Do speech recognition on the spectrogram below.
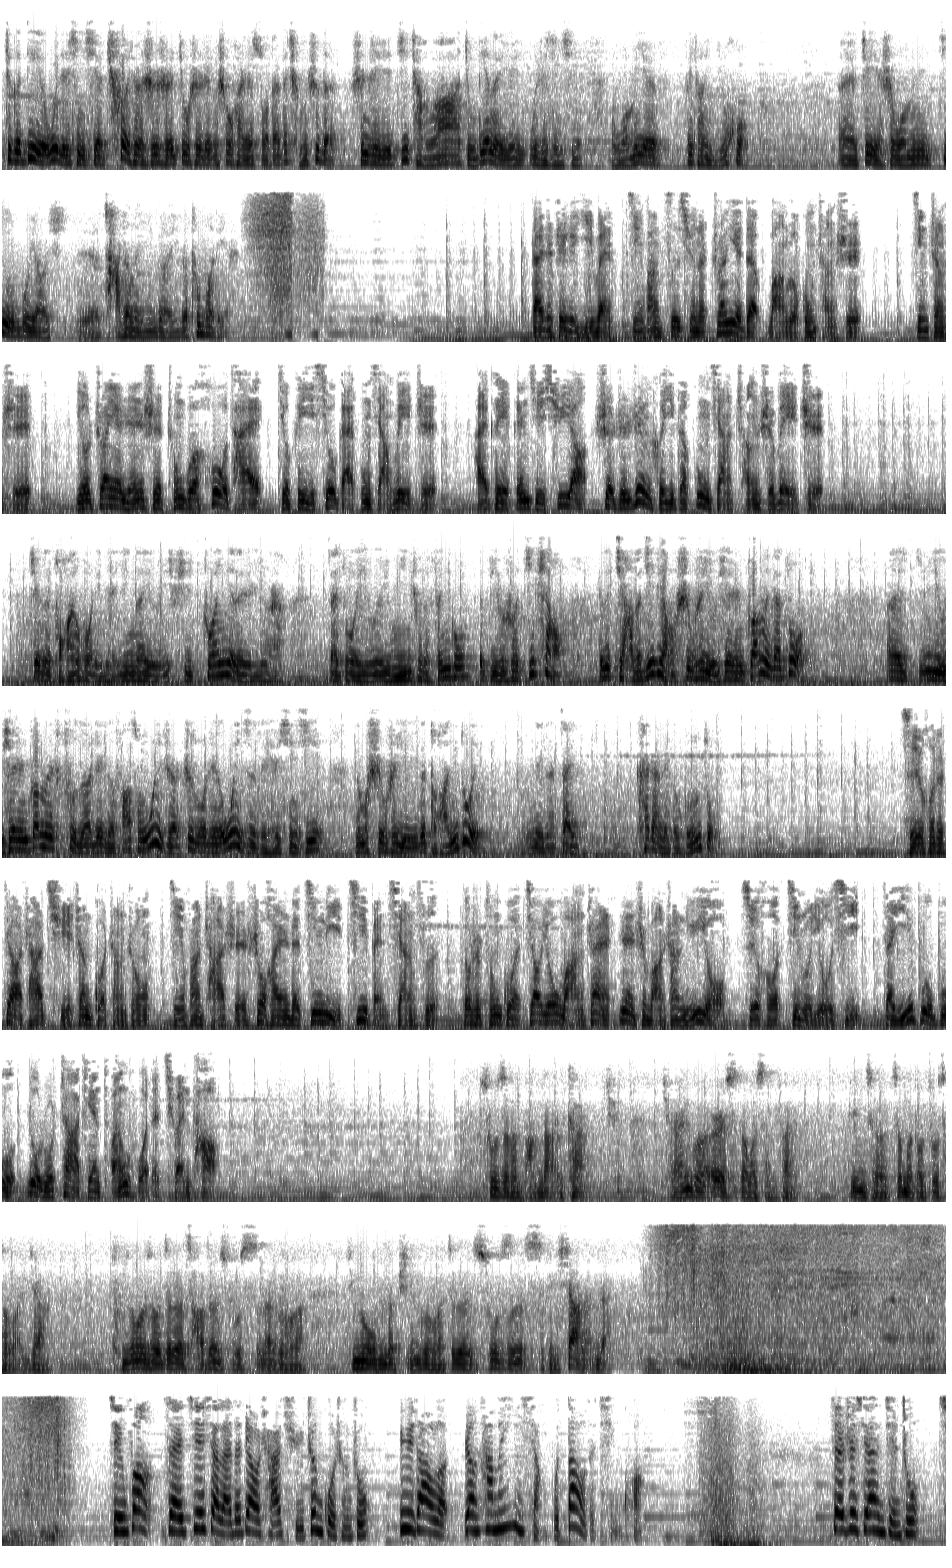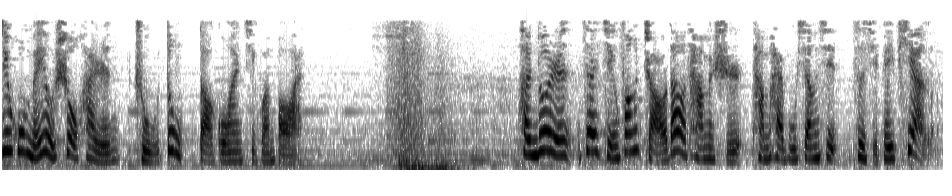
这个地理位置信息确确实实就是这个受害人所在的城市的，甚至于机场啊、酒店的一些位置信息，我们也非常疑惑。呃，这也是我们进一步要查证的一个一个突破点。带着这个疑问，警方咨询了专业的网络工程师，经证实，有专业人士通过后台就可以修改共享位置。还可以根据需要设置任何一个共享城市位置。这个团伙里面应该有一批专业的人员在做一个明确的分工。比如说机票，这个假的机票是不是有些人专门在做？呃，有些人专门负责这个发送位置、制作这个位置这些信息。那么是不是有一个团队那个在开展这个工作？随后的调查取证过程中，警方查实受害人的经历基本相似，都是通过交友网站认识网上女友，随后进入游戏，再一步步落入诈骗团伙的圈套。数字很庞大，一看全全国二十多个省份，并且这么多注册玩家。如果说这个查证属实了的话，经过我们的评估啊，这个数字是很吓人的。警方在接下来的调查取证过程中，遇到了让他们意想不到的情况。在这些案件中，几乎没有受害人主动到公安机关报案。很多人在警方找到他们时，他们还不相信自己被骗了，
